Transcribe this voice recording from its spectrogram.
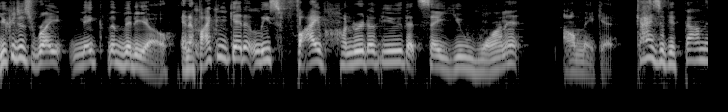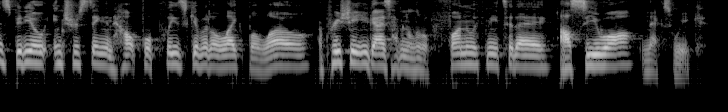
You can just write, make the video. And if I can get at least 500 of you that say you want it, I'll make it. Guys, if you found this video interesting and helpful, please give it a like below. Appreciate you guys having a little fun with me today. I'll see you all next week.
